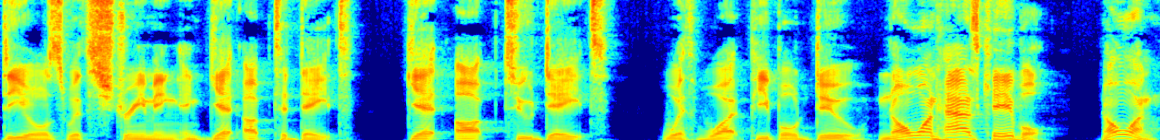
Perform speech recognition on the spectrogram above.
deals with streaming and get up to date, get up to date with what people do. No one has cable. No one.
